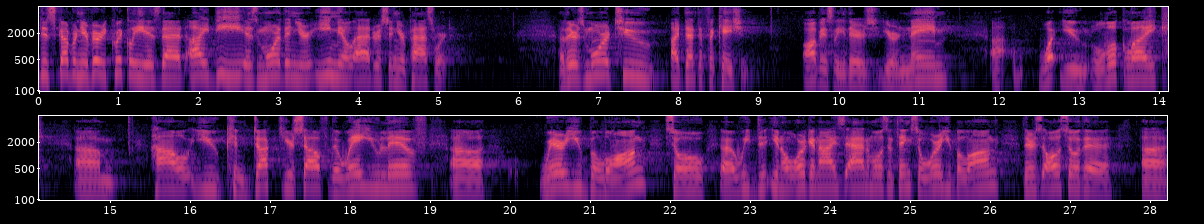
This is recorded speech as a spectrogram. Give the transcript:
discovering here very quickly is that ID is more than your email address and your password. There's more to identification. Obviously, there's your name, uh, what you look like, um, how you conduct yourself, the way you live, uh, where you belong. So uh, we, you know, organize animals and things. So where you belong. There's also the uh,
